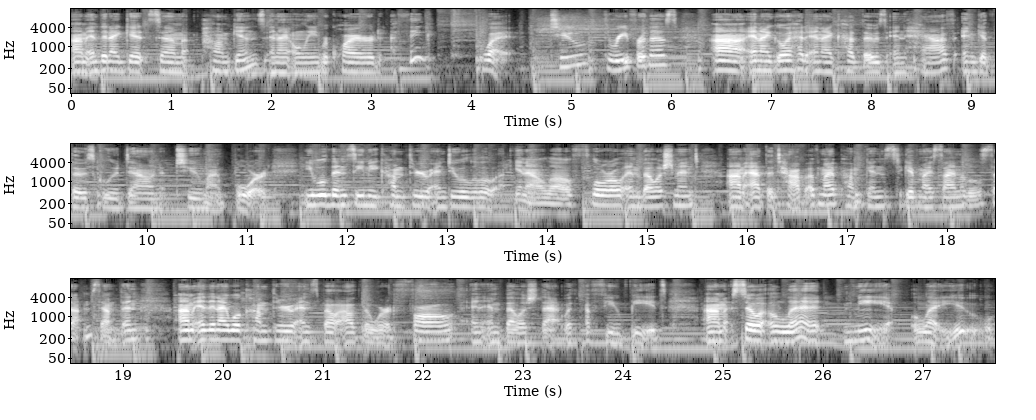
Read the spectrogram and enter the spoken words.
Um, and then I get some pumpkins and I only required, I think, what, two, three for this. Uh, and I go ahead and I cut those in half and get those glued down to my board. You will then see me come through and do a little, you know, little floral embellishment um, at the top of my pumpkins to give my sign a little something something. Um, and then I will come through and spell out the word fall and embellish that with a few beads. Um, so let me let you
